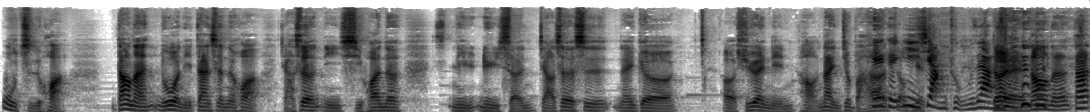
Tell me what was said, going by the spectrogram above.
物质化。当然，如果你单身的话，假设你喜欢的女女神，假设是那个呃徐慧宁，好、那你就把她贴个意向图这样子。对，然后呢，她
